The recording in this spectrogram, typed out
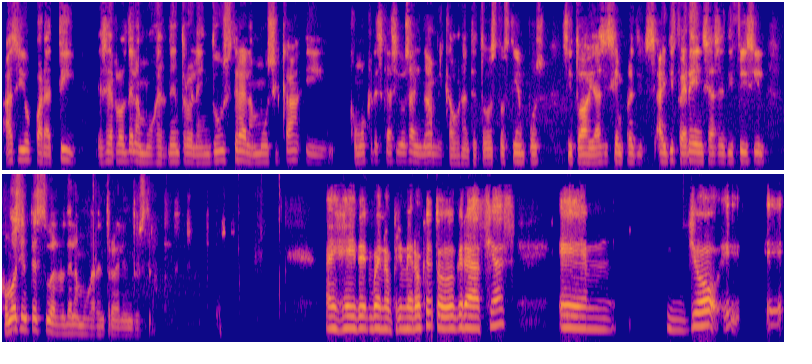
ha sido para ti ese rol de la mujer dentro de la industria de la música y cómo crees que ha sido esa dinámica durante todos estos tiempos, si todavía si siempre hay diferencias, es difícil. ¿Cómo sientes tú el rol de la mujer dentro de la industria? Hate it. Bueno, primero que todo, gracias. Eh, yo eh, eh,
